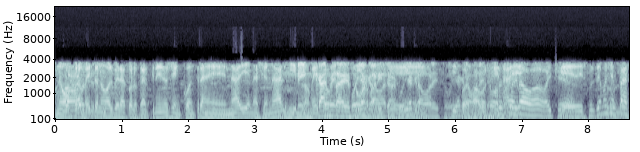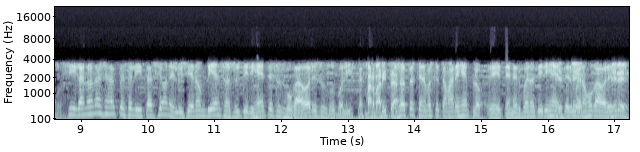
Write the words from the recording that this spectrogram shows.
No Claro prometo no volver a colocar trinos en contra de nadie nacional y Me prometo encanta eso, Voy a Barbarita. grabar, Voy a grabar eso, voy sí, a por favor, eso. que, nadie- grabado, ahí que queda. disfrutemos en paz. Si ganó Nacional, pues felicitaciones, lo hicieron bien, son sus dirigentes, sus jugadores, sus futbolistas. Barbarita. Nosotros tenemos que tomar ejemplo, de tener buenos dirigentes, Es que, buenos jugadores. Mire, Y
